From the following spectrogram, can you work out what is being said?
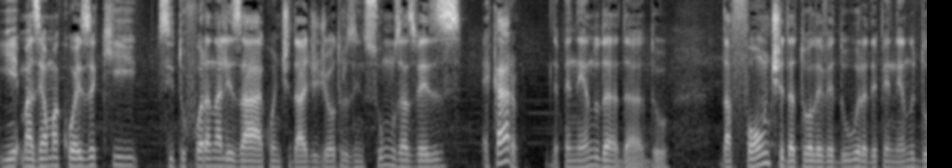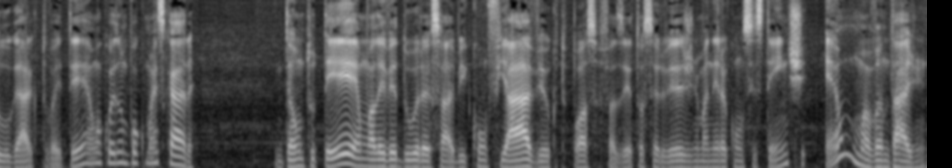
e, mas é uma coisa que se tu for analisar a quantidade de outros insumos, às vezes é caro, dependendo da, da do, da fonte da tua levedura, dependendo do lugar que tu vai ter, é uma coisa um pouco mais cara. Então, tu ter uma levedura, sabe, confiável, que tu possa fazer tua cerveja de maneira consistente, é uma vantagem.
